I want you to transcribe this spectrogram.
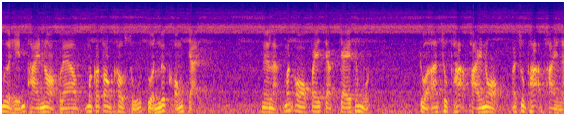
เมื่อเห็นภายนอกแล้วมันก็ต้องเข้าสู่ส่วนลึกของใจ นี่แหละมันออกไปจากใจทั้งหมด ตัวอสุภะภายนอก อสุภะภายใน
